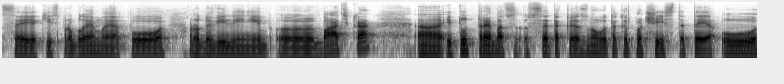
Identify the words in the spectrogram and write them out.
це якісь проблеми по родовій лінії батька. І тут треба все-таки знову таки почистити. У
